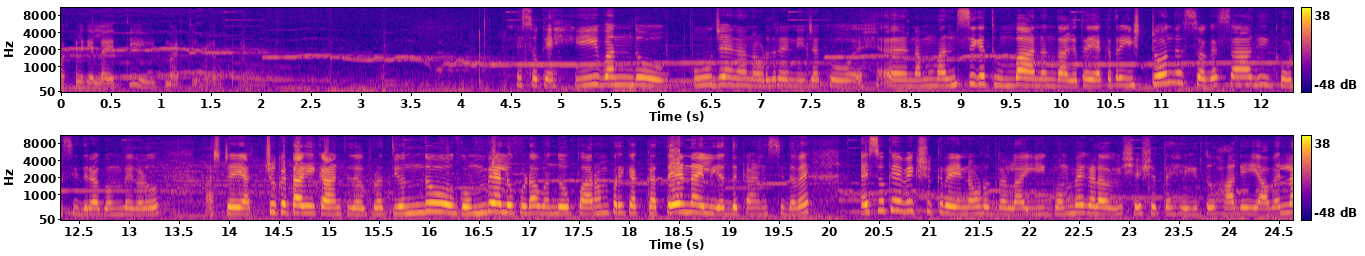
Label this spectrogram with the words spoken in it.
ಮಕ್ಕಳಿಗೆಲ್ಲ ಎತ್ತಿ ಇದು ಮಾಡ್ತೀವಿ ಮೇಡಮ್. ಎಸ್ ಓಕೆ ಈ ಒಂದು ಪೂಜೆನ ನೋಡಿದ್ರೆ ನಿಜಕ್ಕೂ ನಮ್ಮ ಮನಸ್ಸಿಗೆ ತುಂಬ ಆನಂದ ಆಗುತ್ತೆ. ಯಾಕಂದರೆ ಇಷ್ಟೊಂದು ಸೊಗಸಾಗಿ ಕೂಡಿಸಿದಿರ ಗೊಂಬೆಗಳು. ಅಷ್ಟೇ ಅಚ್ಚುಕಟ್ಟಾಗಿ ಕಾಣ್ತಿದ್ದಾವೆ. ಪ್ರತಿಯೊಂದು ಗೊಂಬೆಯಲ್ಲೂ ಕೂಡ ಒಂದು ಪಾರಂಪರಿಕ ಕಥೆಯನ್ನು ಇಲ್ಲಿ ಎದ್ದು ಕಾಣಿಸ್ತಿದ್ದಾವೆ. ಎಸ್ ಓಕೆ ವೀಕ್ಷಕರೇ, ನೋಡಿದ್ರಲ್ಲ, ಈ ಗೊಂಬೆಗಳ ವಿಶೇಷತೆ ಹೇಗಿತ್ತು? ಹಾಗೆ ಯಾವೆಲ್ಲ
